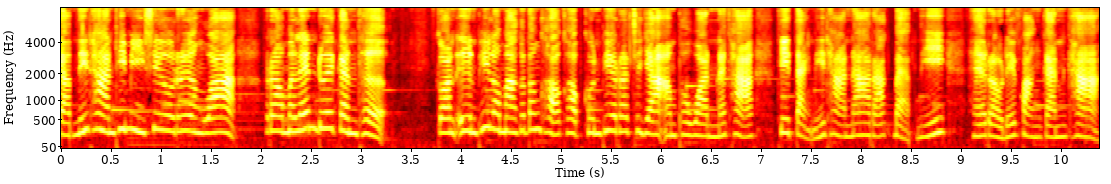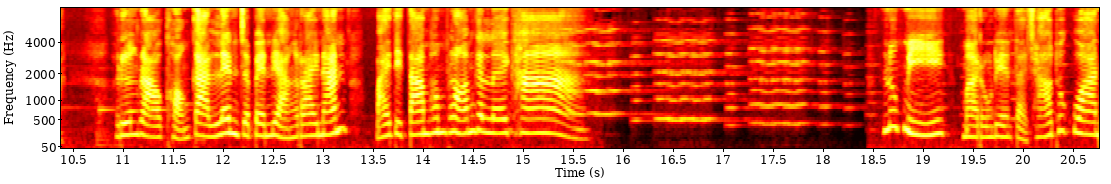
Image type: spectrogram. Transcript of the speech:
กับนิทานที่มีชื่อเรื่องว่า เรามาเล่นด้วยกันเถอะ ก่อนอื่นพี่เรามาก็ต้องขอขอบคุณพี่รัชยาอัมพวันนะคะ ที่แต่งนิทานน่ารักแบบนี้ให้เราได้ฟังกันค่ะ เรื่องราวของการเล่นจะเป็นอย่างไรนั้น ไปติดตามพร้อม ๆ กันเลยค่ะ ลูกหมีมาโรงเรียนแต่เช้าทุกวัน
